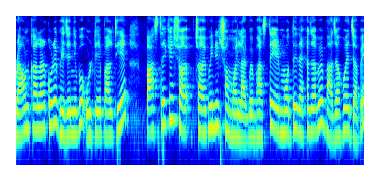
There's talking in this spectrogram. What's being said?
ব্রাউন কালার করে ভেজে নিব উল্টে পাল্টিয়ে। পাঁচ থেকে ছয় মিনিট সময় লাগবে ভাজতে। এর মধ্যে দেখা যাবে ভাজা হয়ে যাবে।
